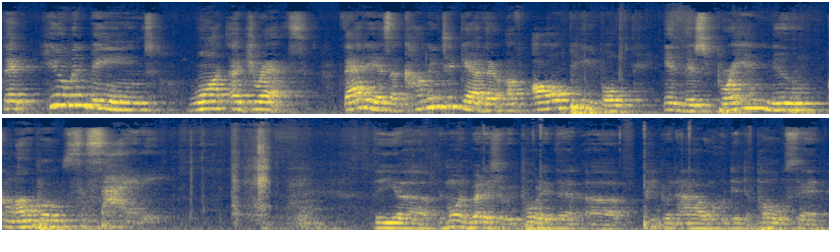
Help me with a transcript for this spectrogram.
that human beings want addressed. That is a coming together of all people in this brand new global society. The uh, Des Moines Register reported that uh, people in Iowa who did the poll said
